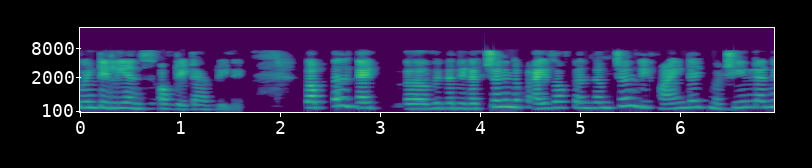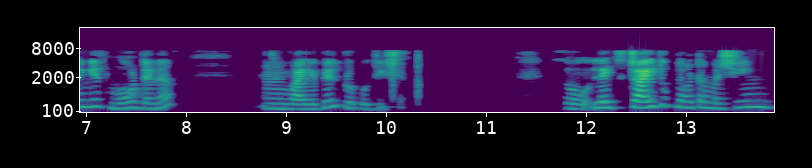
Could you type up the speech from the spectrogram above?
quintillions of data every day. Couple that uh, with the reduction in the price of consumption, we find that machine learning is more than a um, viable proposition. So let's try to plot a machine,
